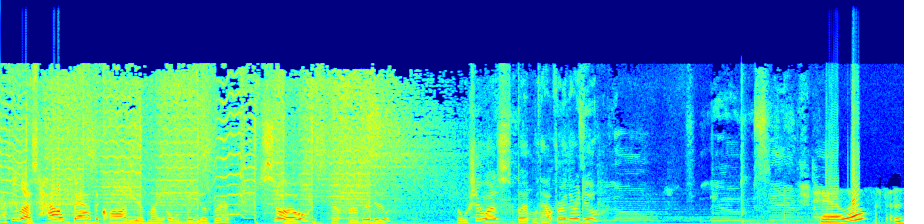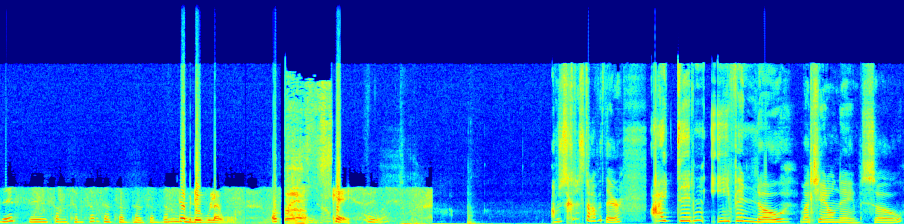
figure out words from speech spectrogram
I realized how bad the quality of my old videos were. So, without further ado, I wish there was, but without further ado. Hello, this is some some some some some some some some some Okay, anyway. I'm just gonna stop it there. I didn't even know my channel name, so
